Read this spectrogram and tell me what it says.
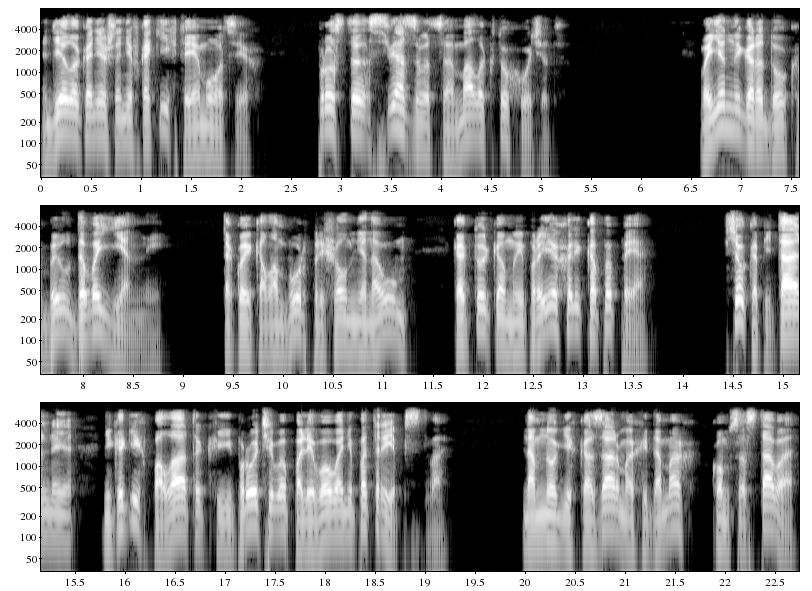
Дело, конечно, не в каких-то эмоциях. Просто связываться мало кто хочет. Военный городок был довоенный. Такой каламбур пришел мне на ум, как только мы проехали КПП. Все капитальное, никаких палаток и прочего полевого непотребства. На многих казармах и домах комсостава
